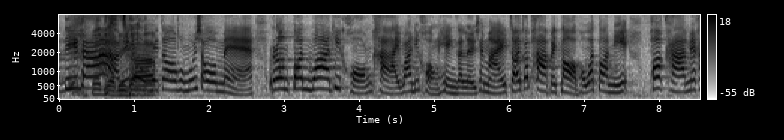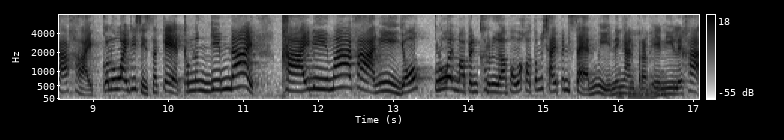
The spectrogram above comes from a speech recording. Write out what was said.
สดีค่ะสวัสดีพี่คหรับนุ่มพี่โจคุณผู้ชมแหม เริ่มต้นว่าที่ของขายว่าที่ของเฮงกันเลยใช่ไหมจอยก็พาไปต่อ เพราะว่าตอนนี้พ่อค้าแม่ค้าขายกล้วยที่ศรีสะเกดกำลังยิ้มได้ ขายดีมากค่ะ นี่ยกกล้วยมาเป็นเครือ เพราะว่าเขาต้องใช้เป็นแสนหวีในงานประเพณีเลยค่ะ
